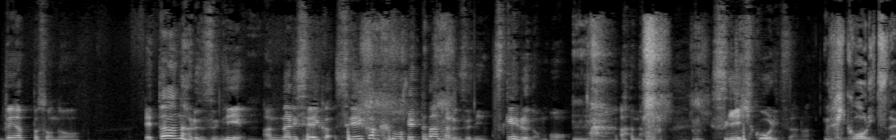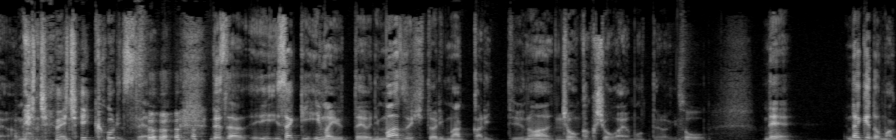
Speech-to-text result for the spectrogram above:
でやっぱそのエターナルズにあんなに性格性格をエターナルズにつけるのも、うん。あのすげえ非効率だな。非効率だよ。めちゃめちゃ非効率だよ でさいさっき今言ったようにまず一人マッカリっていうのは聴覚障害を持ってるわけ、そう。でだけどまあ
